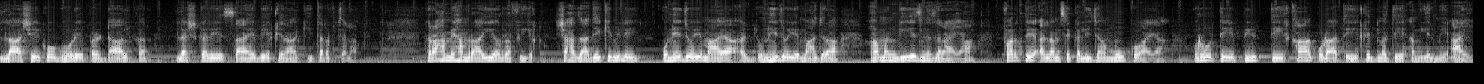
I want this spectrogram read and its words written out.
لاشے کو گھوڑے پر ڈال کر لشکر صاحب قراں کی طرف چلا۔ راہ میں ہمراہی اور رفیق شہزادے کے ملے۔ انہیں جو یہ مایا، انہیں جو یہ ماجرا غم انگیز نظر آیا۔ فرت علم سے کلیجہ منہ کو آیا۔ روتے، پیٹتے، خاک اڑاتے، خدمت امیر میں آئے۔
